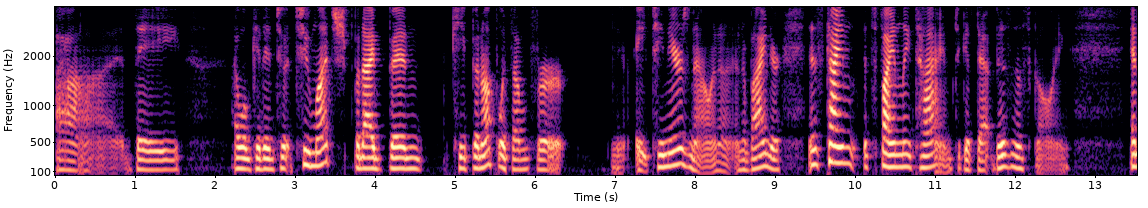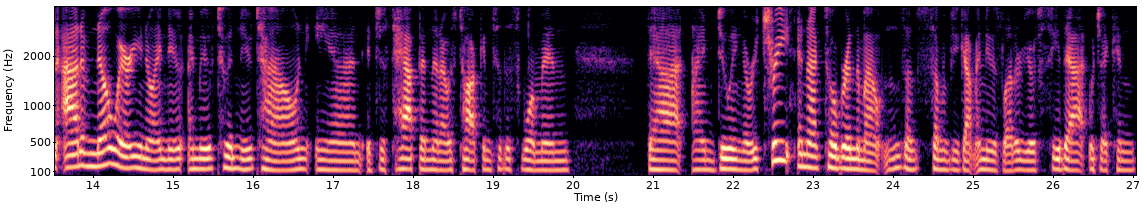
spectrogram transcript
Uh, they, I won't get into it too much, but I've been keeping up with them for you know, 18 years now in a, in a binder. And it's time, it's finally time to get that business going. And out of nowhere, you know, I knew I moved to a new town and it just happened that I was talking to this woman that I'm doing a retreat in October in the mountains. As some of you got my newsletter, you'll see that, which I can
